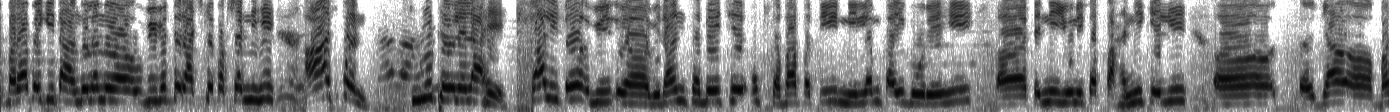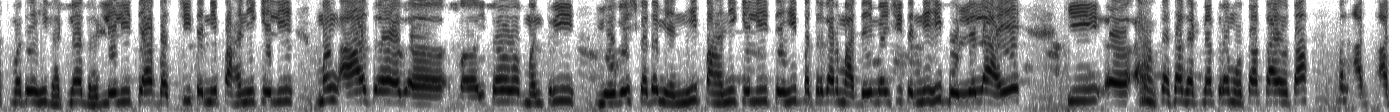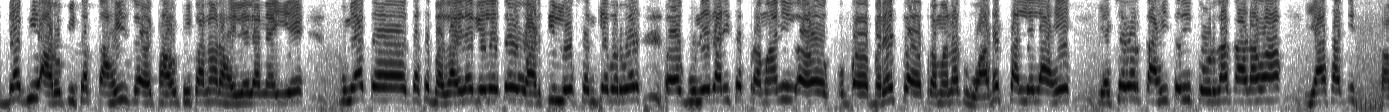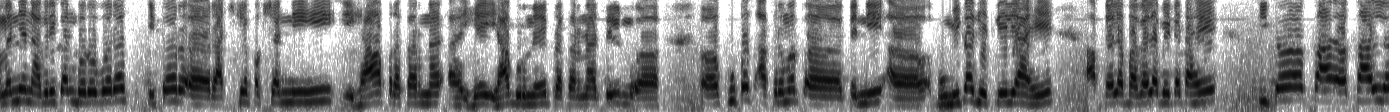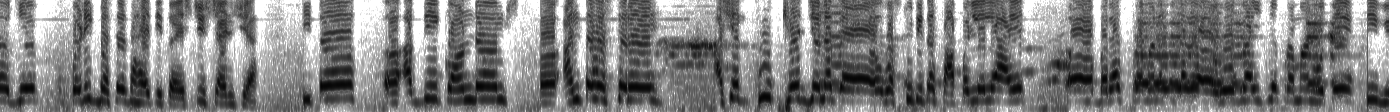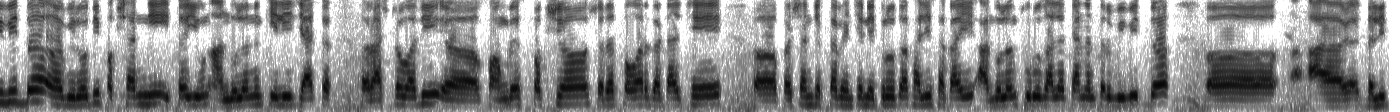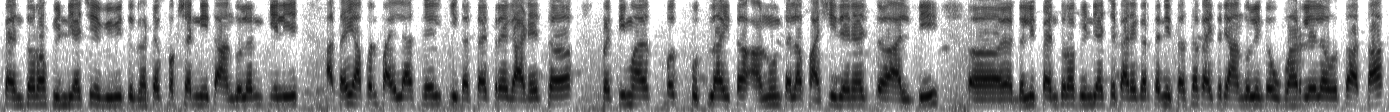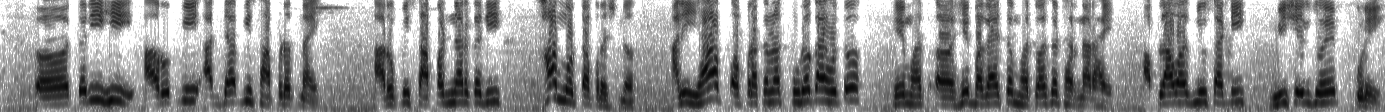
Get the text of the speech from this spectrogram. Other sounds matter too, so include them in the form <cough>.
बऱ्यापैकी इथं आंदोलन विविध राजकीय पक्षांनीही आज पण सुरू ठेवलेलं आहे. काल इथं वि- विधानसभेचे उपसभापती नीलमताई गोरेही त्यांनी येऊन इथं पाहणी केली. ज्या बसमध्ये ही घटना घडलेली त्या बसची त्यांनी पाहणी केली. मग आज इथं मंत्री योगेश कदम यांनी पाहणी केली. तेही पत्रकार माध्यमांशी त्यांनीही बोललेलं आहे की <clears throat> कसा घटनाक्रम होता काय होता. पण अद्यापही अद्याप ही आरोपीचा काहीच ठाव ठिकाणा राहिलेला नाहीये. पुण्यात तसं बघायला गेलं तर वाढती लोकसंख्येबरोबर गुन्हेगारीचं प्रमाण ब- बऱ्याच प्रमाणात वाढत चाललेलं आहे. याच्यावर काहीतरी तोडगा काढावा यासाठी सामान्य नागरिकांबरोबरच इतर राजकीय पक्षांनीही ह्या प्रकरणा हे ह्या गुन्हे प्रकरणातील खूपच आक्रमक त्यांनी भूमिका घेतलेली आहे. आपल्याला बघायला भेटत आहे तिथं का काल जे पडीक बसेस आहेत तिथं एस टी स्टँडच्या तिथं अगदी कॉन्डम्स अंतवस्त्रे असे खूप खेदजनक वस्तू तिथं सापडलेल्या आहेत. बऱ्याच प्रमाणात तिथं, रोगराईचे प्रमाण होते. ती विविध विरोधी पक्षांनी इथं येऊन आंदोलन केली ज्यात राष्ट्रवादी काँग्रेस पक्ष शरद पवार गटाचे प्रशांत जगताप यांच्या नेतृत्वाखाली सकाळी आंदोलन सुरू झालं. त्यानंतर विविध दलित पॅन्थर ऑफ इंडियाचे विविध घटक पक्षांनी इथं आंदोलन केली. आताही आपण पाहिलं असेल की दत्तात्रय गाडेचं प्रतिमात्मक पुतला इथं आणून त्याला फाशी देण्यात आलती. की दलित पॅन्थर ऑफ इंडियाच्या कार्यकर्त्यांनी तसं काहीतरी आंदोलन इथं उभारलेलं होतं आता. तरीही आरोपी अद्यापही सापडत नाही. आरोपी सापडणार कधी? हा मोठा प्रश्न. आणि ह्या प्रकरणात पुढं काय होतं? हे महत् हे बघायचं महत्वाचं ठरणार आहे. आपला आवाज न्यूजसाठी मी शेख जोहे पुणे.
